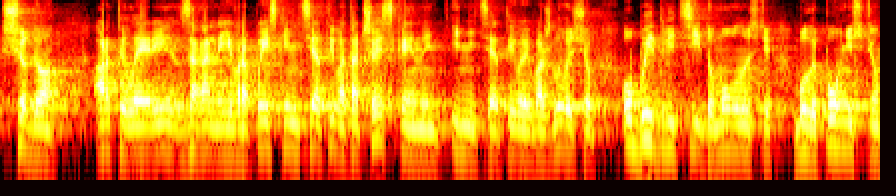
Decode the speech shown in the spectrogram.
щодо артилерії, загальноєвропейська ініціатива та чеська іні- ініціатива. І важливо, щоб обидві ці домовленості були повністю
